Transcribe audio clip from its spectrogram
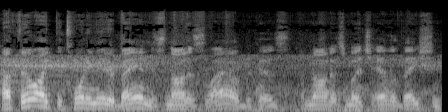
I feel like the 20 meter band is not as loud because I'm not as much elevation.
